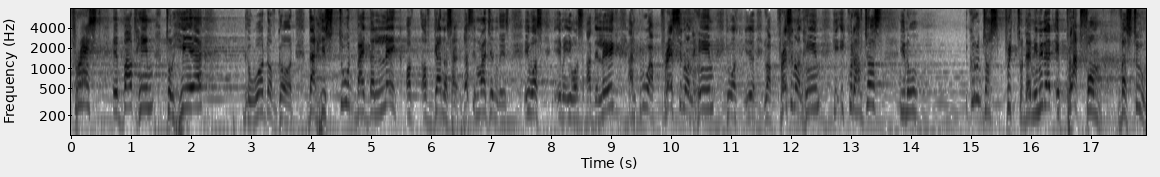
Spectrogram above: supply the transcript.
pressed about him to hear the word of God that he stood by the lake of, of Gennesaret. Just imagine this. It was, I mean, he was at the lake and people were pressing on him. He was, you, know, were pressing on him. He, he could have just, you know, he couldn't just preach to them. He needed a platform. Verse 2.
